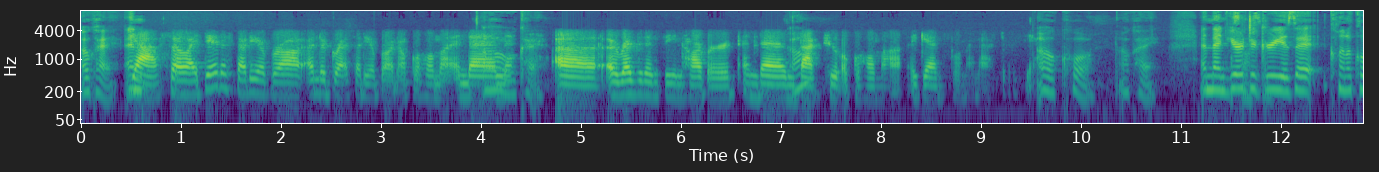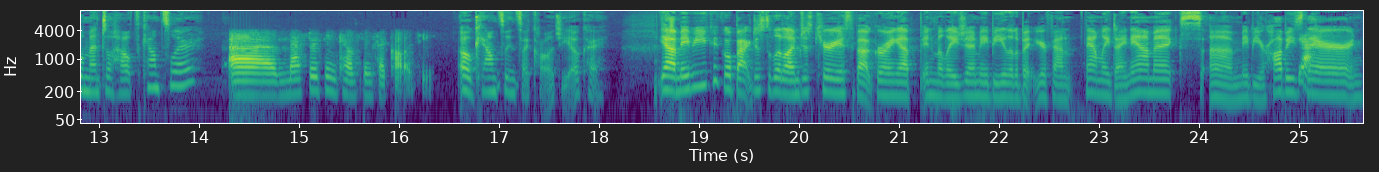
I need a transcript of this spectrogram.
Okay. And, yeah, so I did a study abroad, undergrad study abroad in Oklahoma, and then Oh, okay. uh, a residency in Harvard, and then Oh. back to Oklahoma again for my master's. Yeah, Oh, cool. Okay. And then your degree is it clinical mental health counselor? uh, master's in counseling psychology. Oh, counseling psychology. Okay. Yeah, maybe you could go back just a little. I'm just curious about growing up in Malaysia. Maybe a little bit your fam- family dynamics, um, maybe your hobbies Yeah. there, and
